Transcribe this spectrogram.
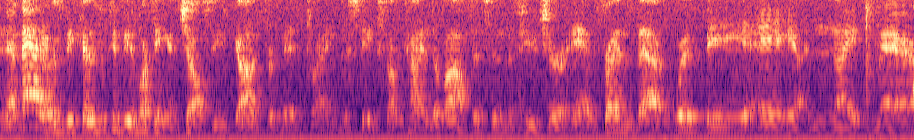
And that matters because we could be looking at Chelsea, God forbid, trying to seek some kind of office in the future. And friends, that would be a nightmare.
